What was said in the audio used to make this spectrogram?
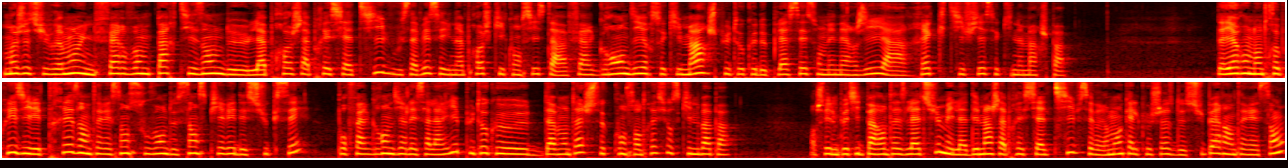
Moi, je suis vraiment une fervente partisane de l'approche appréciative. Vous savez, c'est une approche qui consiste à faire grandir ce qui marche plutôt que de placer son énergie à rectifier ce qui ne marche pas. D'ailleurs, en entreprise, il est très intéressant souvent de s'inspirer des succès pour faire grandir les salariés plutôt que davantage se concentrer sur ce qui ne va pas. Alors, je fais une petite parenthèse là-dessus, mais la démarche appréciative, c'est vraiment quelque chose de super intéressant.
